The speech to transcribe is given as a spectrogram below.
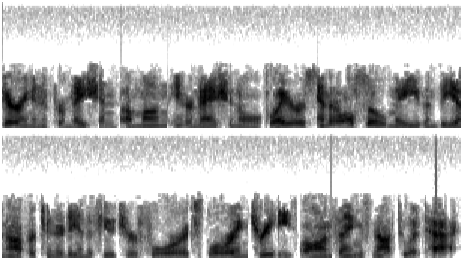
sharing and information among international players, and there also may even be an opportunity in the future for exploring treaties on things not to attack,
